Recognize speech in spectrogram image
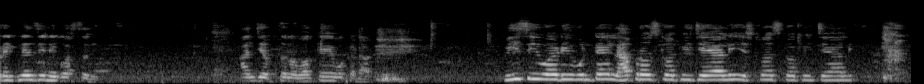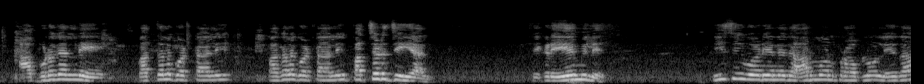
ప్రెగ్నెన్సీ నీకు వస్తుంది అని చెప్తున్నా ఒకే ఒక డాక్టర్. పీసీఓడి ఉంటే లాప్రోస్కోపీ చేయాలి ఇస్ట్రోస్కోపీ చేయాలి. ఆ బుడగల్ని బద్దలు కొట్టాలి పగల కొట్టాలి పచ్చడి చేయాలి. ఇక్కడ ఏమీ లేదు. పీసీఓడి అనేది హార్మోన్ ప్రాబ్లం లేదా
